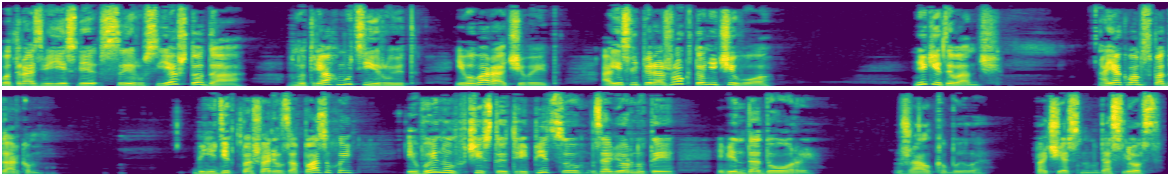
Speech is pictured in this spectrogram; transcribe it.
Вот разве если сыру съешь, то да, внутрях мутирует и выворачивает, а если пирожок, то ничего. Никита Иванович, а я к вам с подарком. Бенедикт пошарил за пазухой и вынул в чистую тряпицу завернутые виндадоры. Жалко было, по-честному, до слез,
